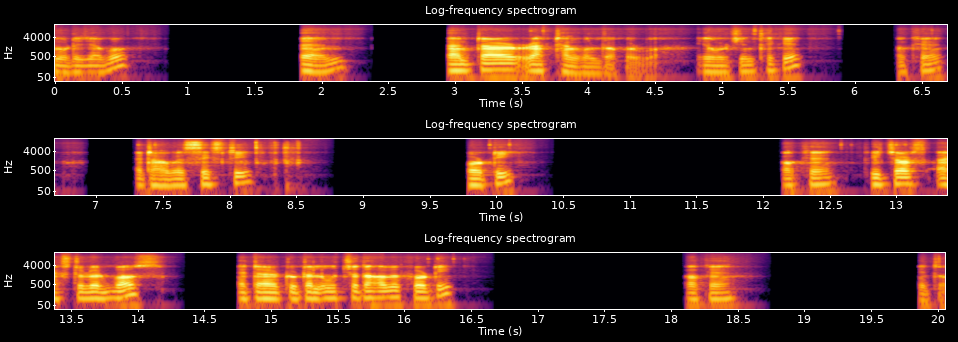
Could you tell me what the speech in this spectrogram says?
মোডে যাব। দেন সেন্টার রেক্ট্যাঙ্গল ড্র করব। এই অরিজিন থেকে। ওকে এটা হবে sixty forty okay features extruded boss এটার টোটাল উচ্চতা হবে ফোরটি ওকে এই তো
